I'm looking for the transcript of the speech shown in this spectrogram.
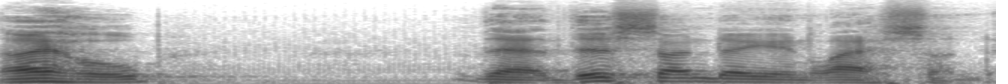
I hope that this Sunday and last Sunday,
